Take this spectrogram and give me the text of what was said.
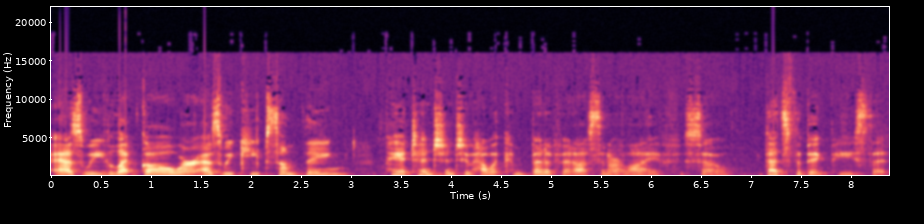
as we let go or as we keep something. Pay attention to how it can benefit us in our life. So that's the big piece that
